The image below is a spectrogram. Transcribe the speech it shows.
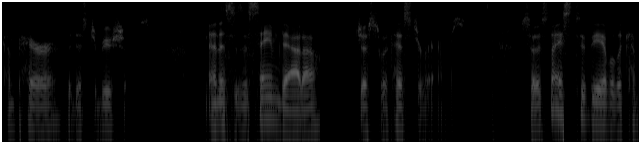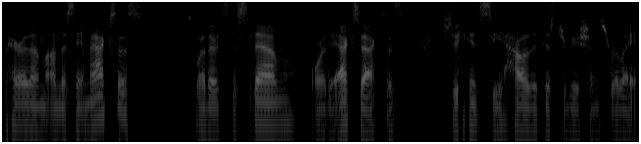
compare the distributions. And this is the same data, just with histograms. So it's nice to be able to compare them on the same axis, whether it's the stem or the x-axis, so you can see how the distributions relate.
